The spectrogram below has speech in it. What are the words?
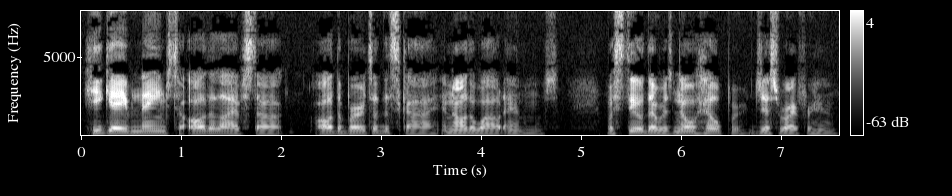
He gave names to all the livestock, all the birds of the sky, and all the wild animals. But still there was no helper just right for him.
